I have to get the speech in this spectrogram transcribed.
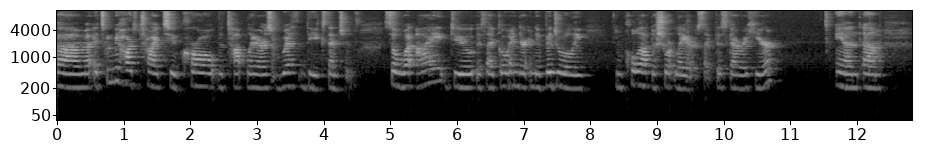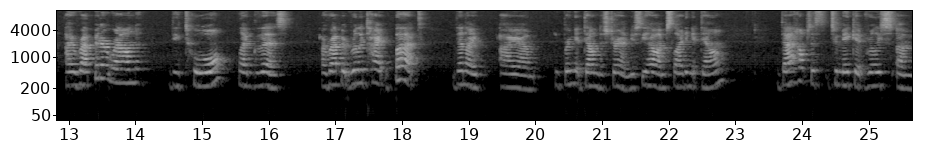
um, it's going to be hard to try to curl the top layers with the extensions. So what I do is I go in there individually and pull out the short layers, like this guy right here. And um, I wrap it around the tool like this. I wrap it really tight, but then I, I um, bring it down the strand. You see how I'm sliding it down? That helps us to make it really um,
